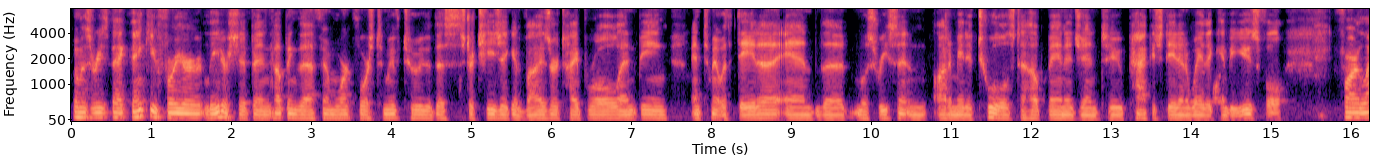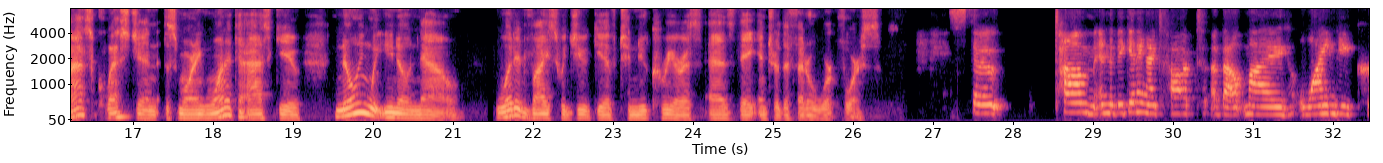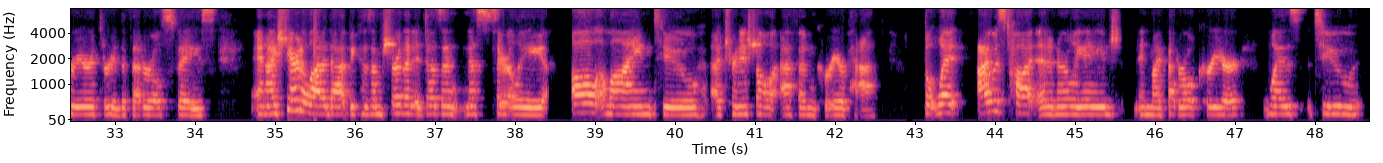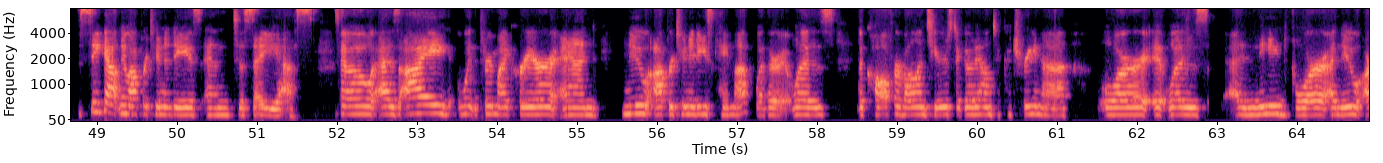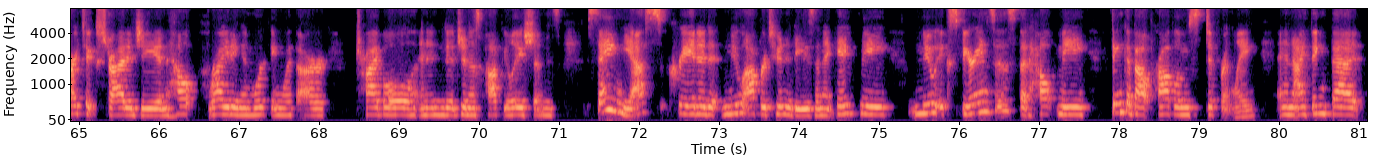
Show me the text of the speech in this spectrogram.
Well, Ms. Riesbeck, thank you for your leadership in helping the FM workforce to move to this strategic advisor type role and being intimate with data and the most recent and automated tools to help manage and to package data in a way that can be useful. For our last question this morning, wanted to ask you, knowing what you know now, what advice would you give to new careerists as they enter the federal workforce? So Tom, in the beginning, I talked about my windy career through the federal space. And I shared a lot of that because I'm sure that it doesn't necessarily all align to a traditional FM career path. But what I was taught at an early age in my federal career was to seek out new opportunities and to say yes. So as I went through my career and new opportunities came up, whether it was the call for volunteers to go down to Katrina, or it was a need for a new Arctic strategy and help writing and working with our tribal and indigenous populations. Saying yes created new opportunities and it gave me new experiences that helped me think about problems differently. And I think that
